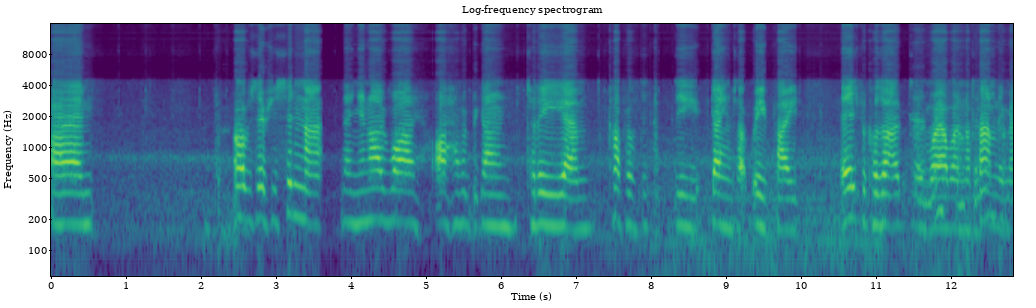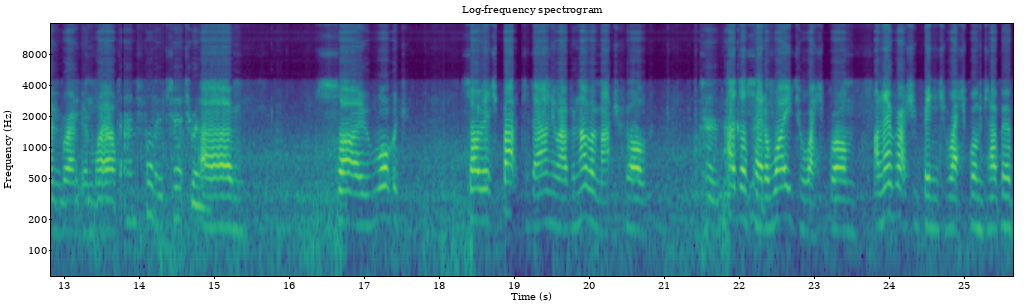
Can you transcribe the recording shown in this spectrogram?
Um, obviously, if you've seen that, then you know why I haven't been going to the um, couple of the, the games that we've played. It is because I haven't been well and a family member hasn't been well. And follow Church Road. Um, so what we, so it's back today. I only have another match vlog. As I said, away to West Brom. I've never actually been to West Brom, so it'll be a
